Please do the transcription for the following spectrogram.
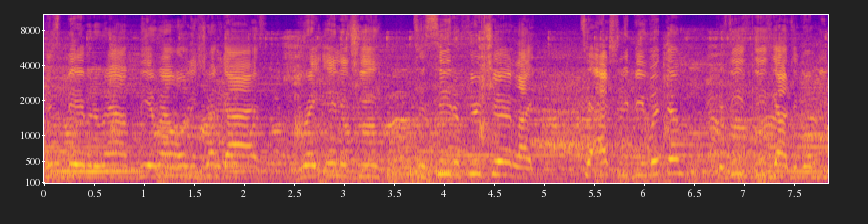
Just to be able to around, be around all these young guys, great energy, to see the future, like to actually be with them, because these, these guys are gonna be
